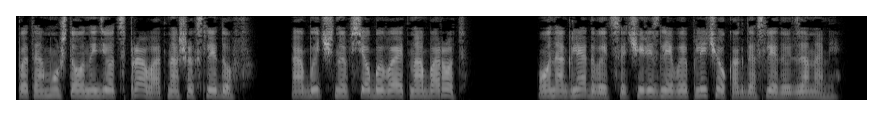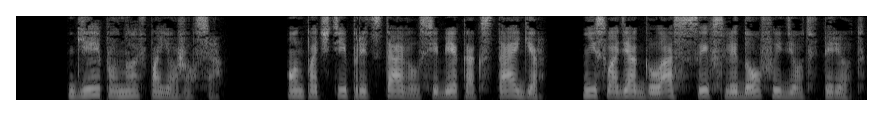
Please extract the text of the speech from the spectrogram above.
«Потому что он идет справа от наших следов. Обычно все бывает наоборот. Он оглядывается через левое плечо, когда следует за нами. Гейб вновь поежился. Он почти представил себе, как Стайгер, не сводя глаз с их следов, идет вперед.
